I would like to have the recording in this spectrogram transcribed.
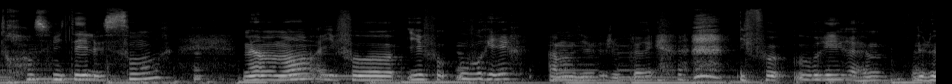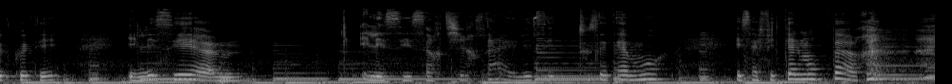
transmuter le sombre. Mais à un moment, il faut, il faut ouvrir. Ah mon Dieu, je vais pleurer. il faut ouvrir euh, de l'autre côté et laisser, et laisser sortir ça, et laisser tout cet amour. Et ça fait tellement peur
